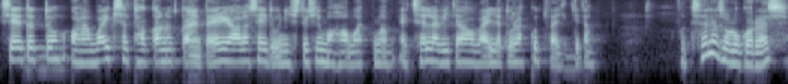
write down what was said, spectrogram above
seetõttu olen vaikselt hakanud ka enda erialaseid unistusi maha matma, et selle video väljatulekut vältida vot selles olukorras.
